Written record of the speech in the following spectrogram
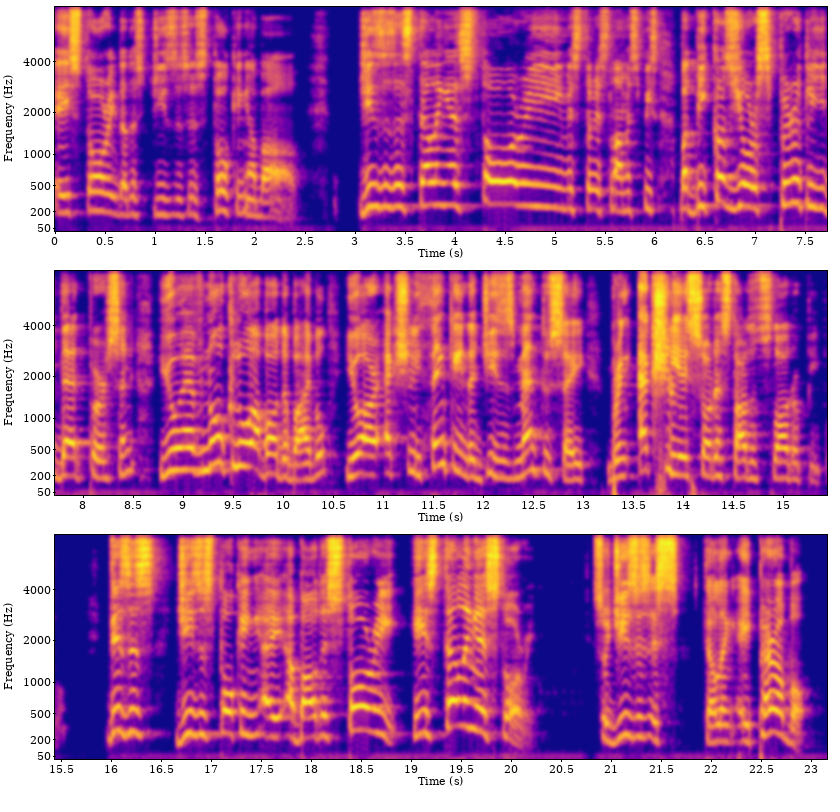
a story that is Jesus is talking about. Jesus is telling a story, Mr. Islamist peace. But because you're a spiritually dead person, you have no clue about the Bible. You are actually thinking that Jesus meant to say, bring actually a sword and start to slaughter people. This is Jesus talking a, about a story. He is telling a story. So Jesus is telling a parable.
